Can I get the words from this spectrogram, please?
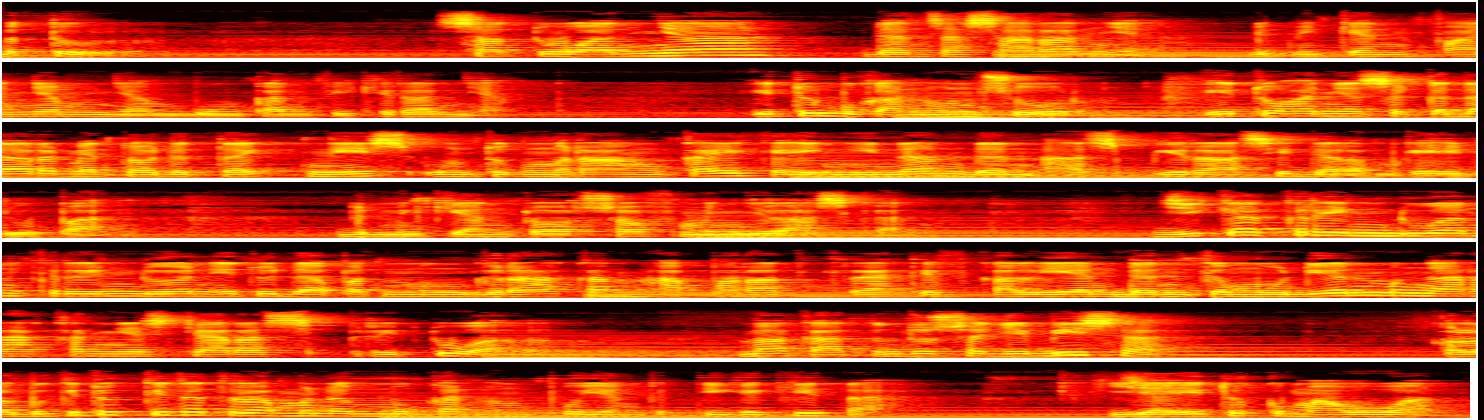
Betul satuannya dan sasarannya. Demikian Fanya menyambungkan pikirannya. Itu bukan unsur, itu hanya sekedar metode teknis untuk merangkai keinginan dan aspirasi dalam kehidupan. Demikian Torsov menjelaskan. Jika kerinduan-kerinduan itu dapat menggerakkan aparat kreatif kalian dan kemudian mengarahkannya secara spiritual, maka tentu saja bisa. Kalau begitu kita telah menemukan empu yang ketiga kita, yaitu kemauan.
